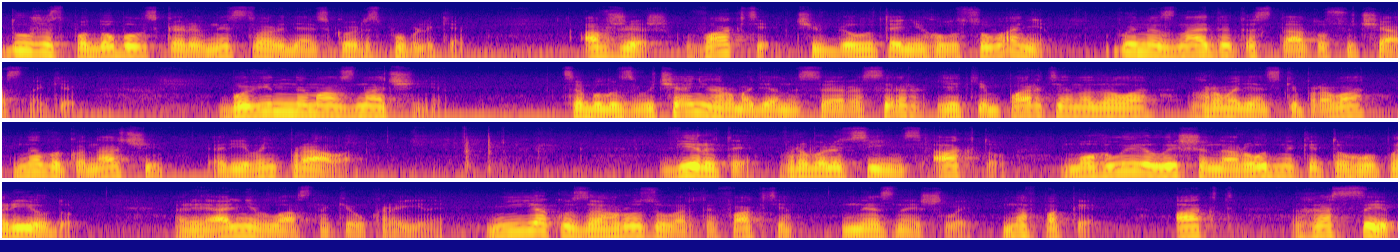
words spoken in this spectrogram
дуже сподобалась керівництву Радянської Республіки. А вже ж в акті чи в бюлетені голосування ви не знайдете статус учасників, бо він не мав значення. Це були звичайні громадяни СРСР, яким партія надала громадянські права на виконавчий рівень права. Вірити в революційність акту могли лише народники того періоду. Реальні власники України ніяку загрозу в артефакті не знайшли. Навпаки, акт гасив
